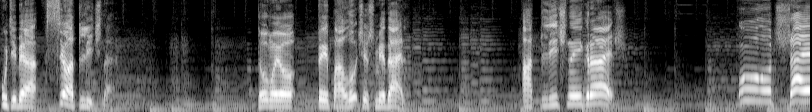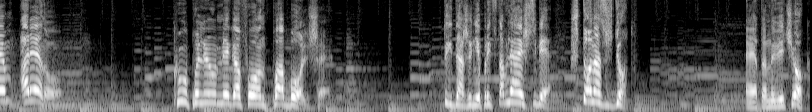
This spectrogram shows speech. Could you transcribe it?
У тебя все отлично! Думаю, ты получишь медаль. Отлично играешь. Улучшаем арену. Куплю мегафон побольше. Ты даже не представляешь себе, что нас ждет. Это новичок.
